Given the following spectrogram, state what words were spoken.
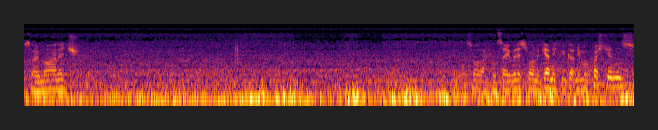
Nice low mileage. That's all I can say with this one. Again, if you've got any more questions,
